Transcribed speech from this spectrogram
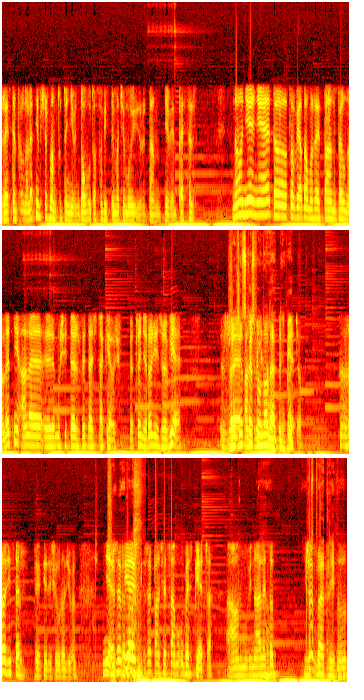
Że jestem pełnoletni? Przecież mam tutaj, nie wiem, dowód osobisty, macie mój tam, nie wiem, PESEL. No nie, nie, to, to wiadomo, że jest pan pełnoletni, ale y, musi też wydać takie oświadczenie rodzic, że wie, że, Że dziecko pan jest pełnoletnie, ubezpieczał. Rodzic też wie, kiedy się urodziłem. Nie, Czy- że wie, że pan się sam ubezpiecza. A on mówi, no ale to. I Czemu tak? usprawiedliwie. No,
